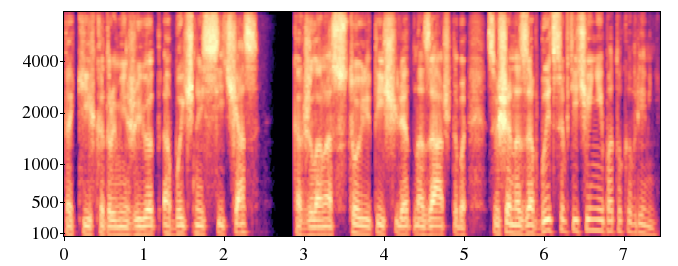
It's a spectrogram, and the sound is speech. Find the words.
таких, которыми живет обычность сейчас, как жила она сто или тысячу лет назад, чтобы совершенно забыться в течение потока времени.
